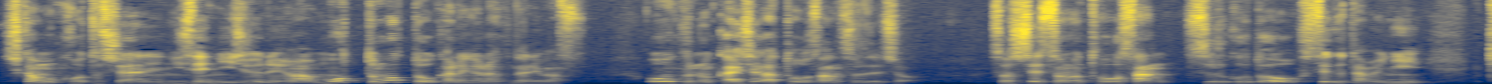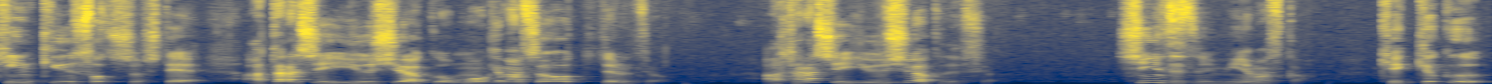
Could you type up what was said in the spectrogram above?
しかも今年はね2020年はもっともっとお金がなくなります。多くの会社が倒産するでしょ。うそしてその倒産することを防ぐために緊急措置として新しい融資枠を設けますよって言ってるんですよ。新しい融資枠ですよ。親切に見えますか？結局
